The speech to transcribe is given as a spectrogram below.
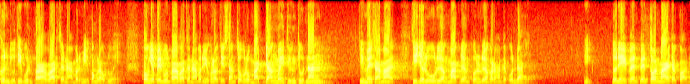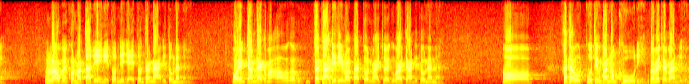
ขึ้นอยู่ที่บุญภาวาสนาบารมีของเราด้วย คงจะเป็นบุญภาวาสนาบารมีของเราที่สั่งสมบรมมายังไม่ถึงจุดนั้น จึงไม่สามารถที่จะรู้เรื่องมากเรื่องผลเรื่องอรหันตผลได้นี่ตัวนี้เป็นเป็นต้นไม้แต่ก่อนนี่เราเป็นคนมาตัดเองนี่ ต้นใหญ่ๆต้นทั้งหน้าที่ตรงนั้นน่ะพอยังจำได้ก็มา เอ้าก็สถานที่ที่เราตัดต้นไม้ช่วยครูบาอาจารย์ที่ตรงนั้นน่ะอ๋อถ้าถ้าพูดถึงบ้านหนองคูนี่ ก็ไม่ใช่บ้านอื่น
